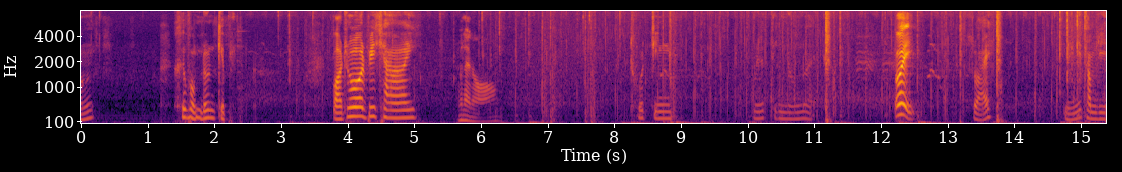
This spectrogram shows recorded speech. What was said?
งคือผมโดนเก็บขอโทษพี่ชายไม่เป็นไรน้อง โทษจริงไม่ได้ติงน้องด้วยเอ้ย สวย อย่างนี้ทำดี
